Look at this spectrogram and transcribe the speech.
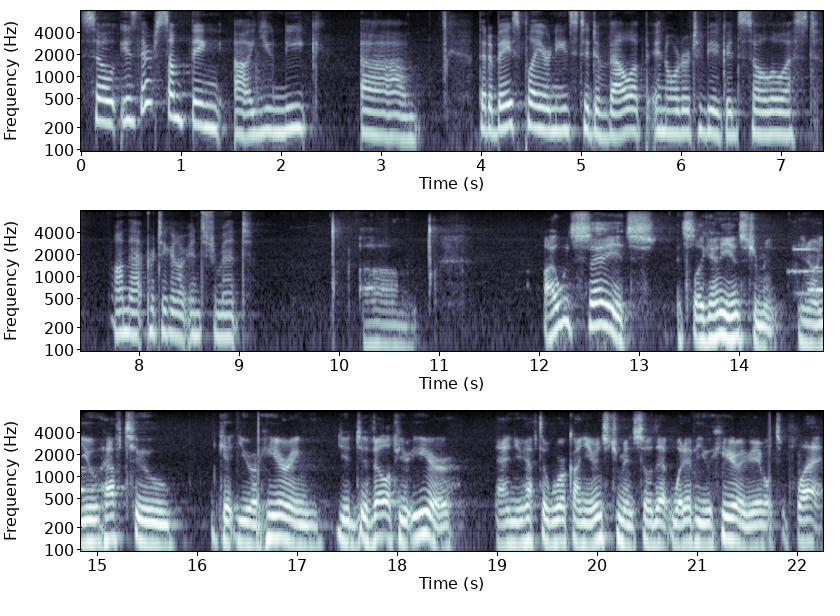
So, is there something uh, unique um, that a bass player needs to develop in order to be a good soloist on that particular instrument? I would say it's it's like any instrument. You know, you have to get your hearing, you develop your ear, and you have to work on your instrument so that whatever you hear, you're able to play.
